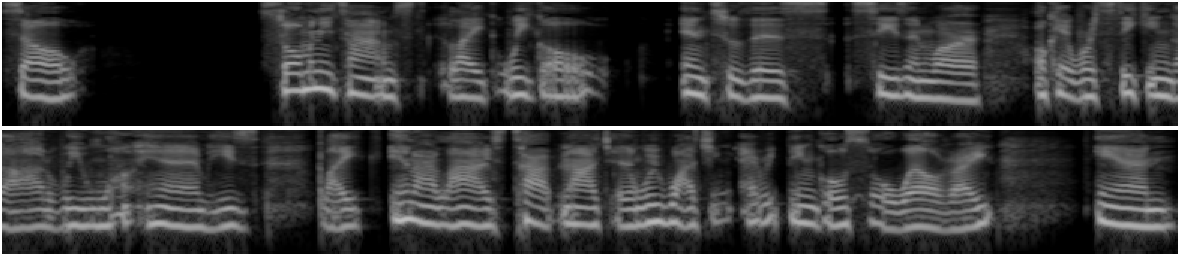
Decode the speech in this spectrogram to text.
So, so many times, like we go into this season where, okay, we're seeking God. We want Him. He's like in our lives, top notch, and we're watching everything go so well, right? And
